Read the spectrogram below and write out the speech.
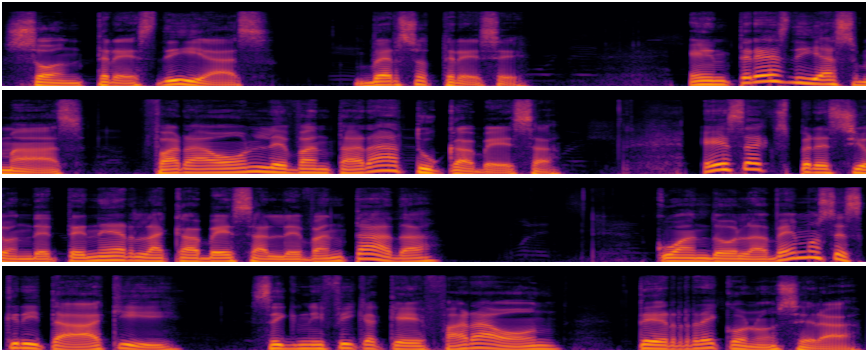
son tres días. Verso 13. En tres días más, Faraón levantará tu cabeza. Esa expresión de tener la cabeza levantada, cuando la vemos escrita aquí, significa que Faraón te reconocerá.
